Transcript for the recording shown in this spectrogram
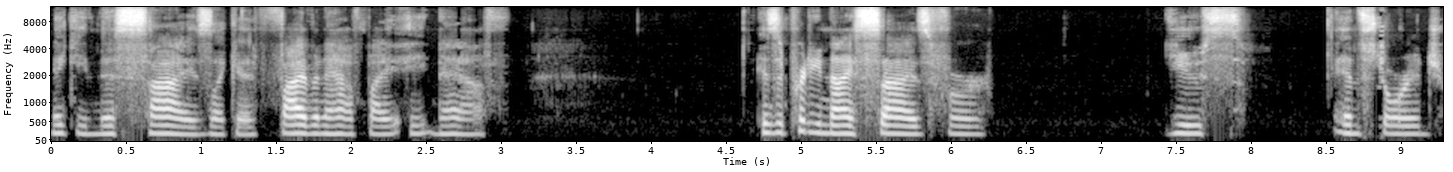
making this size, like a five and a half by eight and a half, is a pretty nice size for use and storage.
